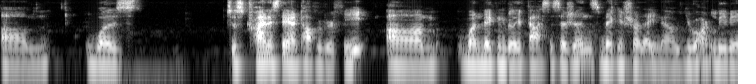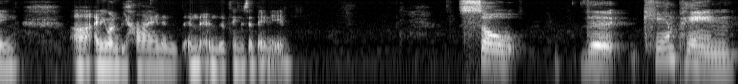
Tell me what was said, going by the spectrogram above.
um, was just trying to stay on top of your feet um, when making really fast decisions, making sure that you know you aren't leaving uh, anyone behind and, and, and the things that they need. So, the campaign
